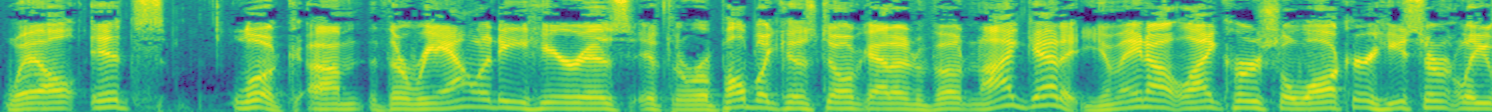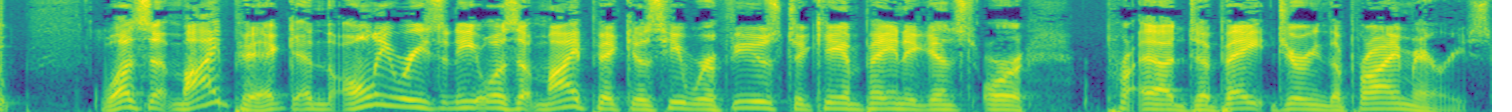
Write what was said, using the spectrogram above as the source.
Well, it's look. Um, the reality here is, if the Republicans don't get out and vote, and I get it, you may not like Herschel Walker. He certainly wasn't my pick, and the only reason he wasn't my pick is he refused to campaign against or uh, debate during the primaries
